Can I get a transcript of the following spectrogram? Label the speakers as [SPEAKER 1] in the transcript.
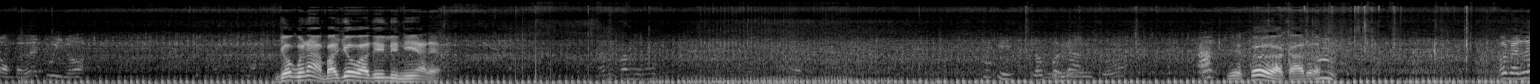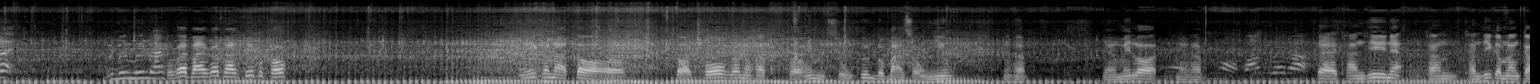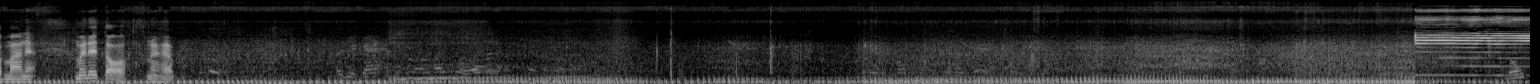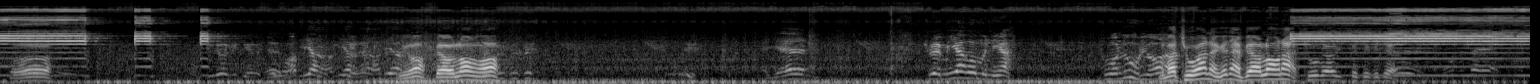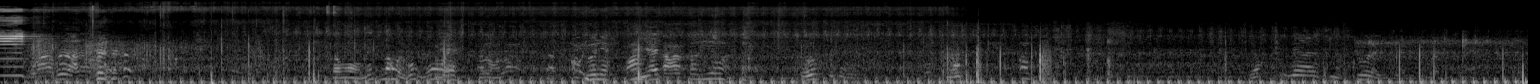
[SPEAKER 1] ลองไปเลยจุ้ยเนาะ
[SPEAKER 2] ยกไว้หน้าบาโยกว่าดีลินี่แหละ
[SPEAKER 1] ลองเปิดอะ
[SPEAKER 2] เดี๋ยวเก็อากาศเด้อ
[SPEAKER 1] เปิดไปเลยมึนมึนมึนไป
[SPEAKER 2] ก็ไปก็ไปเทียบเขาอันนี้ขนาดต่อต่อโชคแล้วนะครับ ต่อให้มันสูงขึ้นประมาณ 2 นิ้วนะครับ ยังไม่รอดนะครับ แต่คันที่เนี่ยคันคันที่กำลังกลับมาเนี่ยไม่ได้ต่อนะครับลงเออนี่ก็เปลวล่องเหรอ
[SPEAKER 1] ช่วยเมียเขามันเนี่ย ชวนลูกดิ
[SPEAKER 2] มาชัวร์หน่อยก็ได้เปลวล่องนะชัวร์ก็เจกระเจ๊
[SPEAKER 1] มองร้องไปพวกโง่เลยลองลองเนี่ยเยอะตาเขาเลี้ยงอะ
